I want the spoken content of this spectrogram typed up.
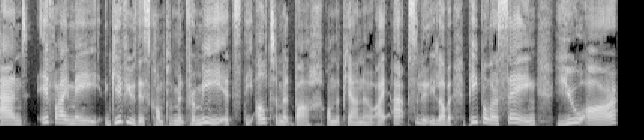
And if I may give you this compliment, for me, it's the ultimate Bach on the piano. I absolutely love it. People are saying you are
